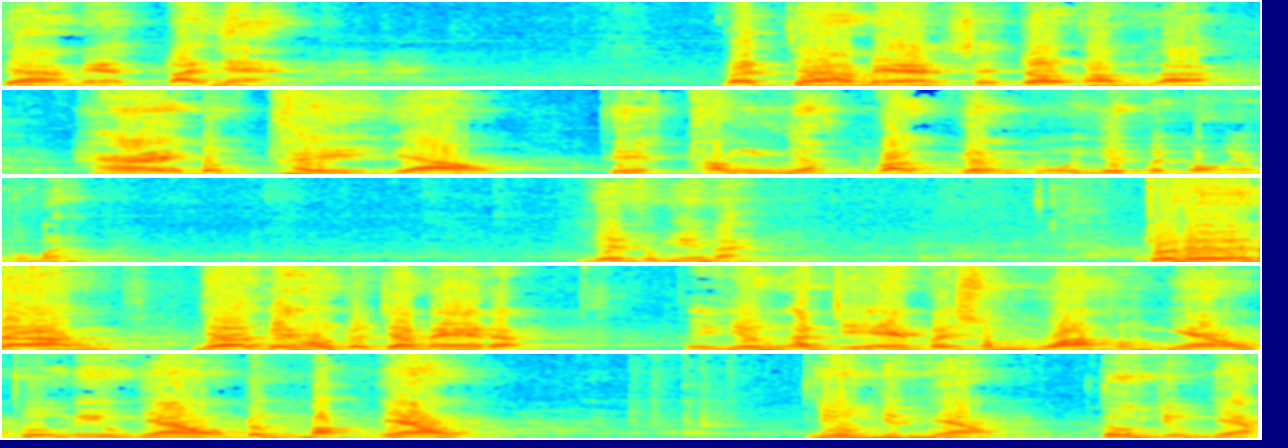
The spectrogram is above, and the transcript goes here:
cha mẹ tại nhà. Và cha mẹ sẽ trở thành là hai bậc thầy giáo thiết thân nhất và gần gũi nhất với con em của mình. Về phương diện này. Cho nên à, nhờ cái hỗ trợ cha mẹ đó thì những anh chị em phải sống hòa thuận nhau, thương yêu nhau, đùm bọc nhau, nhường nhịn nhau, tương dưỡng nhau.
